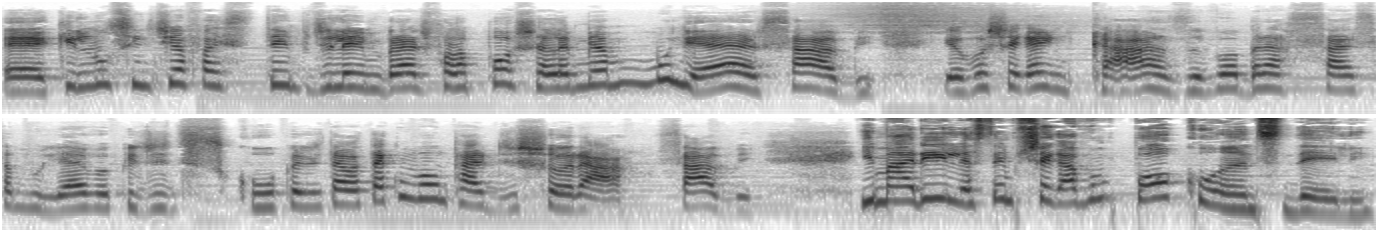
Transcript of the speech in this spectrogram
é, que ele não sentia faz tempo de lembrar, de falar, poxa, ela é minha mulher, sabe? Eu vou chegar em casa, vou abraçar essa mulher, vou pedir desculpa. Ele estava até com vontade de chorar, sabe? E Marília sempre chegava um pouco antes dele.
